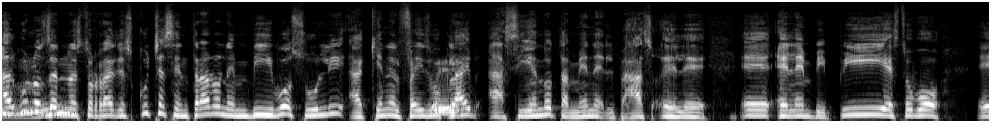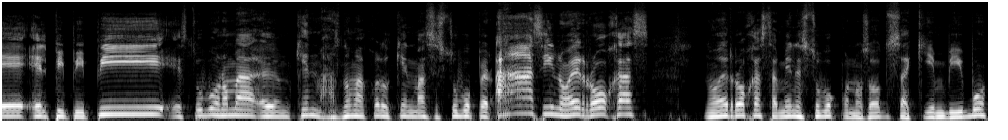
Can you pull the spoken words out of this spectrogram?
Algunos de nuestros radioescuchas entraron en vivo, Zuli, aquí en el Facebook Sí. Live, haciendo también el paso, el, eh, eh, el MVP, estuvo eh, el PPP, estuvo, no me, ¿quién más? No me acuerdo quién más estuvo, pero, ah, sí, Noé Rojas. Noé Rojas también estuvo con nosotros aquí en vivo,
